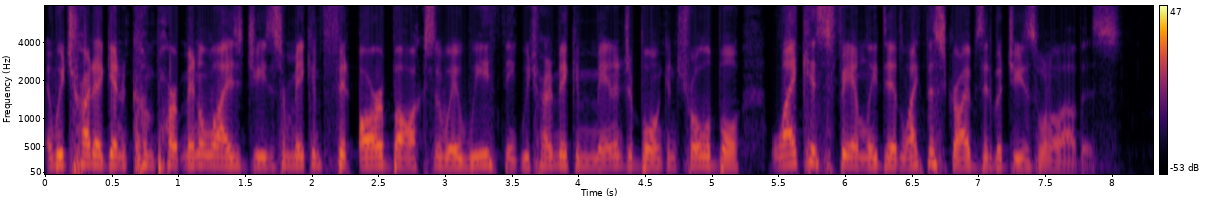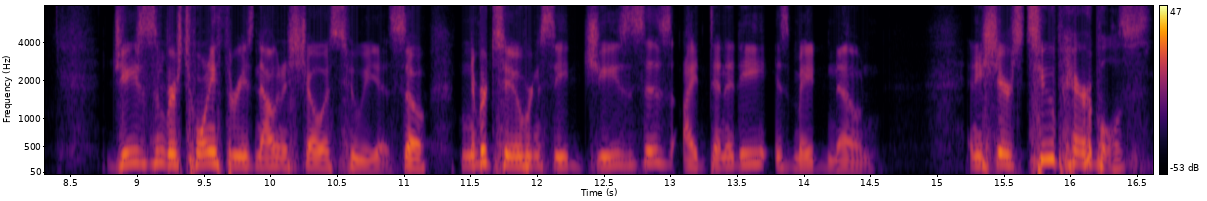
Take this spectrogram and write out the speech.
and we try to again compartmentalize Jesus or make him fit our box the way we think. We try to make him manageable and controllable, like his family did, like the scribes did, but Jesus won't allow this. Jesus in verse 23 is now going to show us who he is. So, number two, we're going to see Jesus' identity is made known. And he shares two parables,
